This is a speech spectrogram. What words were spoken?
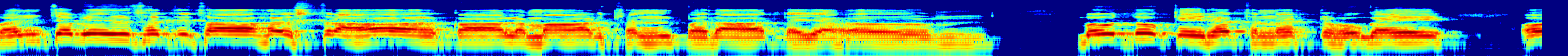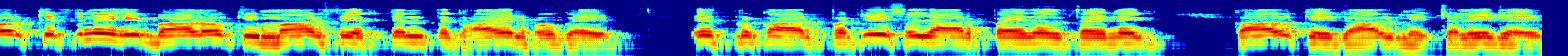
पंचविंशति सहस्रा कालमार्छन पदातय बहुतों के रथ नष्ट हो गए और कितने ही बाणों की मार से अत्यंत घायल हो गए। इस प्रकार पच्चीस हज़ार पैदल सैनिक काल के गाल में चले गए।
